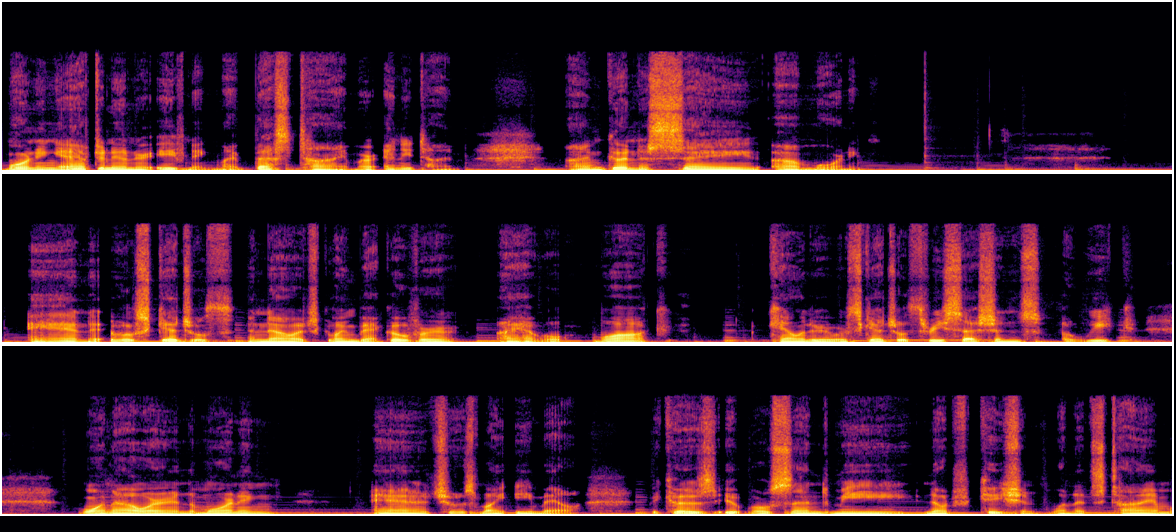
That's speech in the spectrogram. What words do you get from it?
morning, afternoon, or evening, my best time, or any time. I'm going to say uh, morning. And it will schedule, and now it's going back over. I have a walk calendar will schedule three sessions a week, one hour in the morning, and it shows my email because it will send me notification when it's time.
